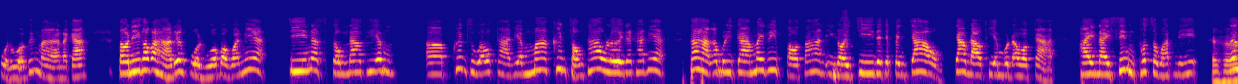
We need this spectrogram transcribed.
ปวดหัวขึ้นมานะคะ ตอนนี้เขาก็หาเรื่องปวดหัวบอกว่าเนี่ย จีนส่งดาวเทียม ขึ้นสู่อวกาศเนี่ยมากขึ้นสองเท่าเลยนะคะ เนี่ย ถ้าหากอเมริกาไม่รีบต่อต้านอีกหน่อยจีนจะเป็นเจ้าเจ้าดาวเทียมบนอวกาศ ภายในสิ้นทศวรรษนี้ซึ่ง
